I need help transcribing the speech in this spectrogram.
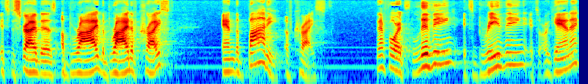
It's described as a bride, the bride of Christ, and the body of Christ. Therefore, it's living, it's breathing, it's organic.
